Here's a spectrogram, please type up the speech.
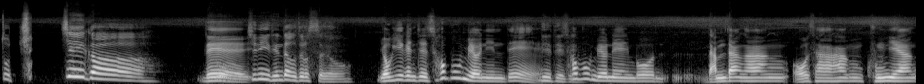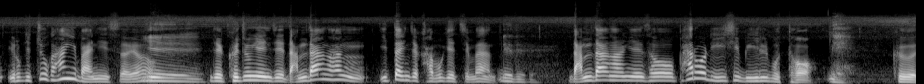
또 축제가 네, 또 진행이 된다고 들었어요. 여기가 이제 서부면인데 네네네. 서부면에 뭐 남당항, 어사항, 국리항 이렇게 쭉 항이 많이 있어요. 예. 이제 그 중에 이제 남당항 이따 이제 가보겠지만 네네네. 남당항에서 8월 22일부터 네. 그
